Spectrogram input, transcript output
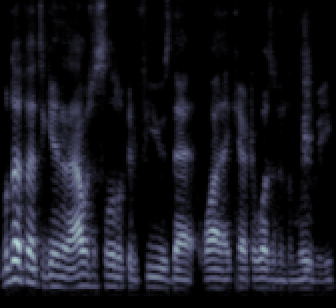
we'll definitely have to get into that. I was just a little confused that why that character wasn't in the movie.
